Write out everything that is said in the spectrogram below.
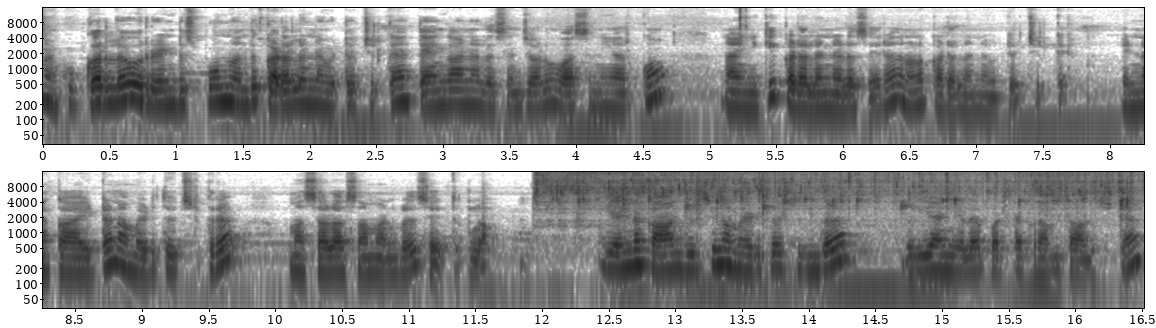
நான் குக்கரில் ஒரு ரெண்டு ஸ்பூன் வந்து கடலெண்ணெய் விட்டு வச்சுருக்கேன். தேங்காய் எண்ணெயில் செஞ்சாலும் வாசனையாக இருக்கும். நான் இன்றைக்கி கடலெண்ணெயில் செய்கிறேன். அதனால் கடலெண்ணெய் விட்டு வச்சுருக்கேன். எண்ணெய் காயிட்டால் நம்ம எடுத்து வச்சுருக்கிற மசாலா சாமான்களை சேர்த்துக்கலாம். எண்ணெய் காஞ்சிச்சு நம்ம எடுத்து வச்சுருந்த பிரியாணி இலை பட்டை கிராம் தாளிச்சிட்டேன்.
